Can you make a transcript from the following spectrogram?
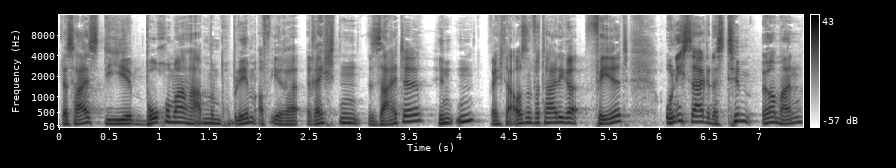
Das heißt, die Bochumer haben ein Problem auf ihrer rechten Seite, hinten, rechter Außenverteidiger, fehlt. Und ich sage, dass Tim Oermann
